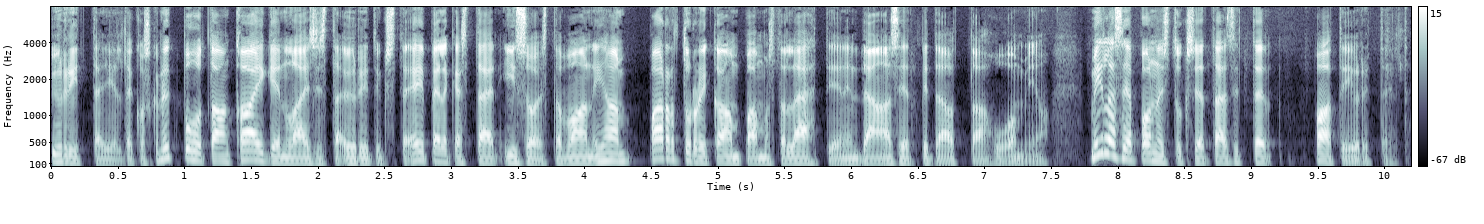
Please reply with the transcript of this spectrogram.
yrittäjiltä, koska nyt puhutaan kaikenlaisista yrityksistä, ei pelkästään isoista, vaan ihan parturikampaamosta lähtien, niin nämä asiat pitää ottaa huomioon. Millaisia ponnistuksia tämä sitten vaatii yrittäjiltä?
